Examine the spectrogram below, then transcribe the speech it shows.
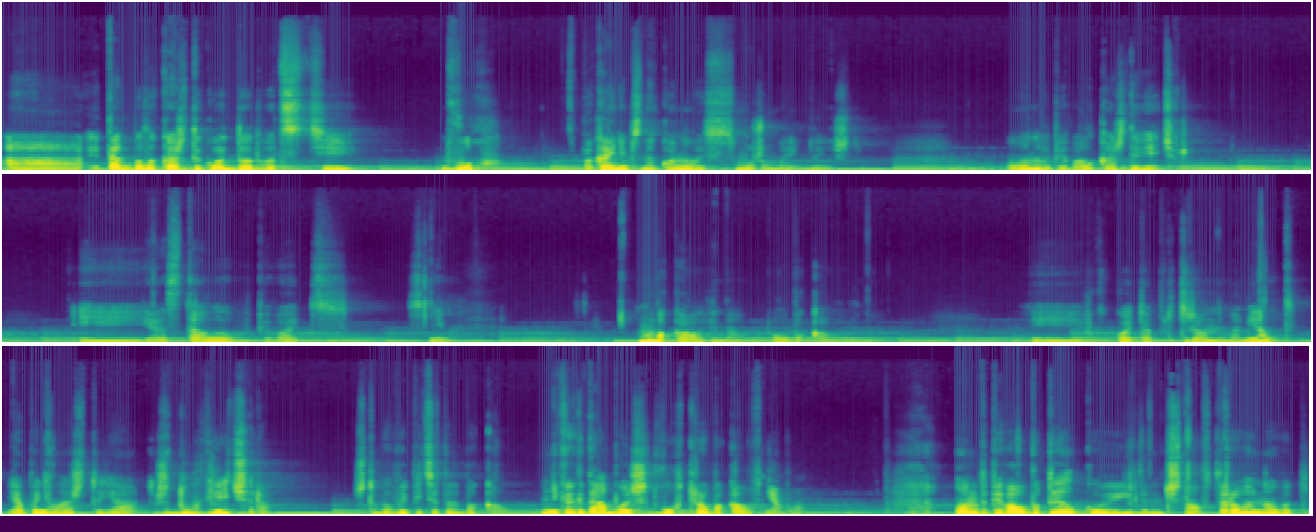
А, и так было каждый год до 22, пока я не познакомилась с мужем моим нынешним. Он выпивал каждый вечер. И я стала выпивать с ним. Ну, бокал вина, полбокала вина. И в какой-то определенный момент я поняла, что я жду вечера, чтобы выпить этот бокал. Никогда больше двух-трех бокалов не было. Он допивал бутылку или начинал вторую, но вот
